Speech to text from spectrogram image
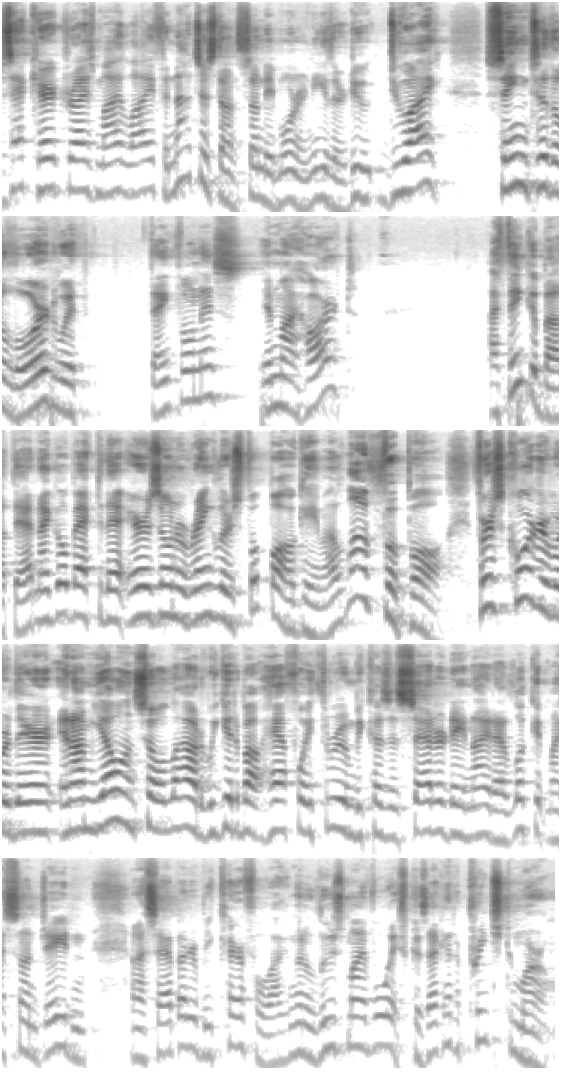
Does that characterize my life? And not just on Sunday morning either. Do, do I sing to the Lord with thankfulness in my heart? I think about that and I go back to that Arizona Rattlers football game. I love football. First quarter, we're there and I'm yelling so loud. We get about halfway through, and because it's Saturday night, I look at my son Jaden and I say, I better be careful. I'm going to lose my voice because I got to preach tomorrow.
